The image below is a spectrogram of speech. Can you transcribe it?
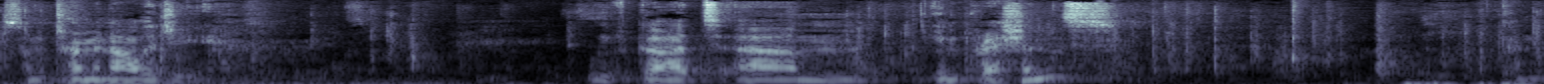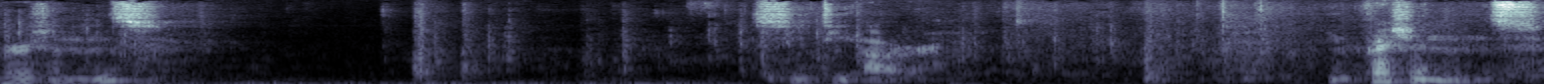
some terminology. We've got um, impressions, conversions, CTR. Impressions.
